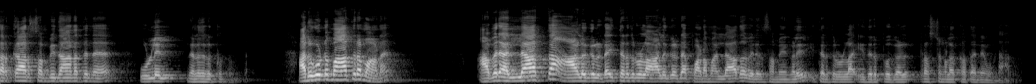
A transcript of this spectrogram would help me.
സർക്കാർ സംവിധാനത്തിന് ഉള്ളിൽ നിലനിൽക്കുന്നുണ്ട്. അതുകൊണ്ട് മാത്രമാണ് അവരല്ലാത്ത ആളുകളുടെ ഇത്തരത്തിലുള്ള ആളുകളുടെ പടമല്ലാതെ വരുന്ന സമയങ്ങളിൽ ഇത്തരത്തിലുള്ള എതിർപ്പുകൾ പ്രശ്നങ്ങളൊക്കെ തന്നെ ഉണ്ടാകും.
